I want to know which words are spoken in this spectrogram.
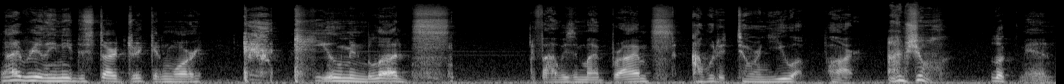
I really need to start drinking more human blood. If I was in my prime, I would have torn you apart. I'm sure. Look, man,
